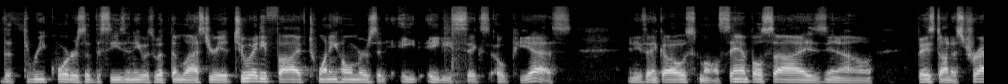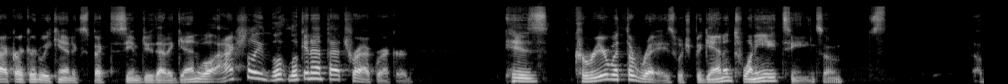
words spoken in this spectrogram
the three quarters of the season he was with them last year, he had 285, 20 homers, and 886 OPS. And you think, oh, small sample size, you know, based on his track record, we can't expect to see him do that again. Well, actually, look, looking at that track record, his career with the Rays, which began in 2018, so a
